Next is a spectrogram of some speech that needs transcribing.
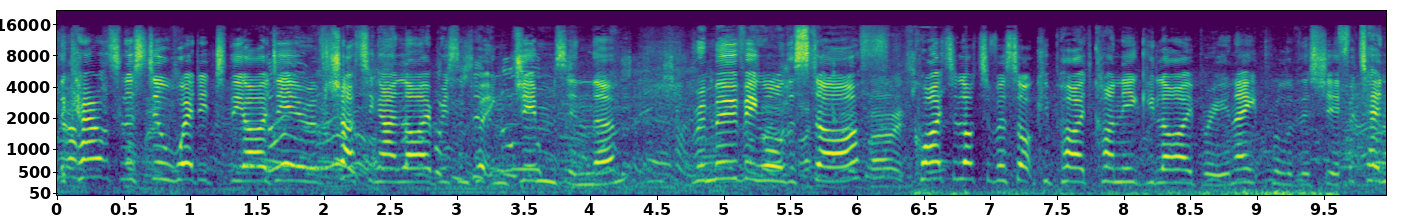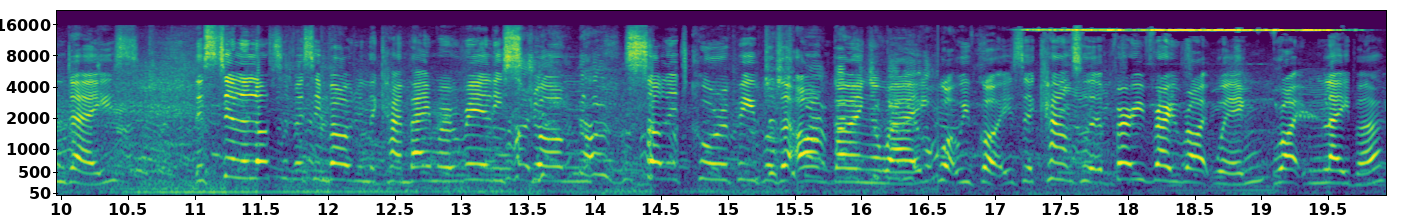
The council is still wedded to the idea of shutting our libraries and putting gyms in them, removing all the staff. Quite a lot of us occupied Carnegie Library in April of this year for 10 days. There's still a lot of us involved in the campaign. We're a really strong, solid core of people that aren't going away. What we've got is a council that are very, very right wing, right wing Labour,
